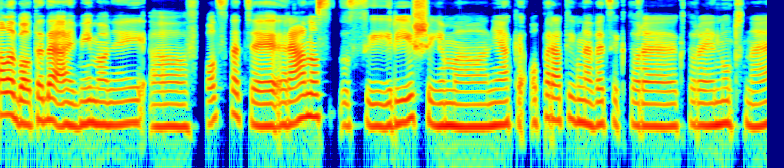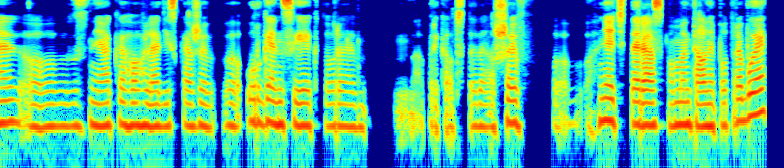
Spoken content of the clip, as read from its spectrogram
alebo teda aj mimo nej, v podstate ráno si riešim nejaké operatívne veci, ktoré, ktoré je nutné z nejakého hľadiska, že urgencie, ktoré napríklad teda šéf hneď teraz momentálne potrebuje.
